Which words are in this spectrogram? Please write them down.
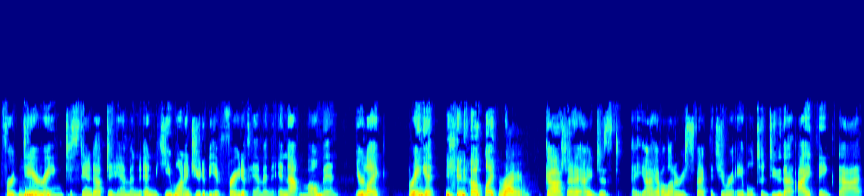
for mm-hmm. daring to stand up to him and and he wanted you to be afraid of him and in that moment you're like bring it you know like right gosh i, I just i have a lot of respect that you were able to do that i think that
